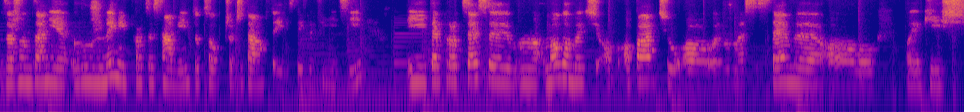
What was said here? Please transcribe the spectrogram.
zarządzanie różnymi procesami, to co przeczytałam w tej, w tej definicji, i te procesy mogą być w oparciu o różne systemy, o, o jakieś,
